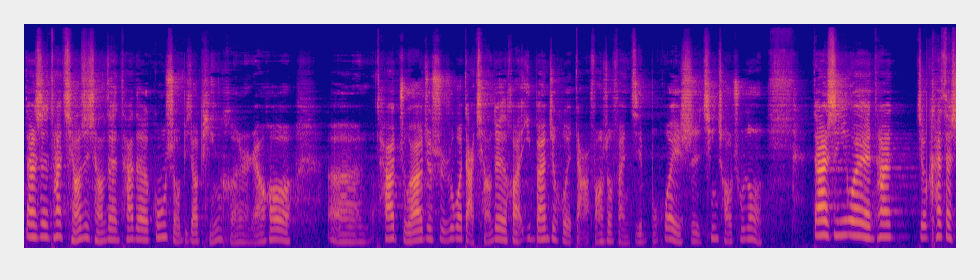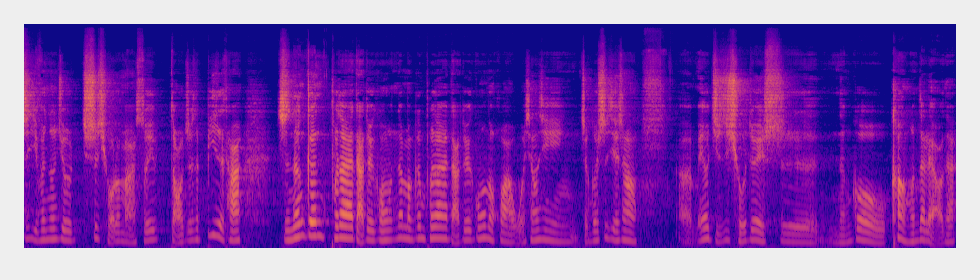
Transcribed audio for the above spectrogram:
但是他强是强在他的攻守比较平衡，然后，呃，他主要就是如果打强队的话，一般就会打防守反击，不会是倾巢出动。但是因为他就开赛十几分钟就失球了嘛，所以导致他逼着他只能跟葡萄牙打对攻。那么跟葡萄牙打对攻的话，我相信整个世界上。呃，没有几支球队是能够抗衡得了的。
